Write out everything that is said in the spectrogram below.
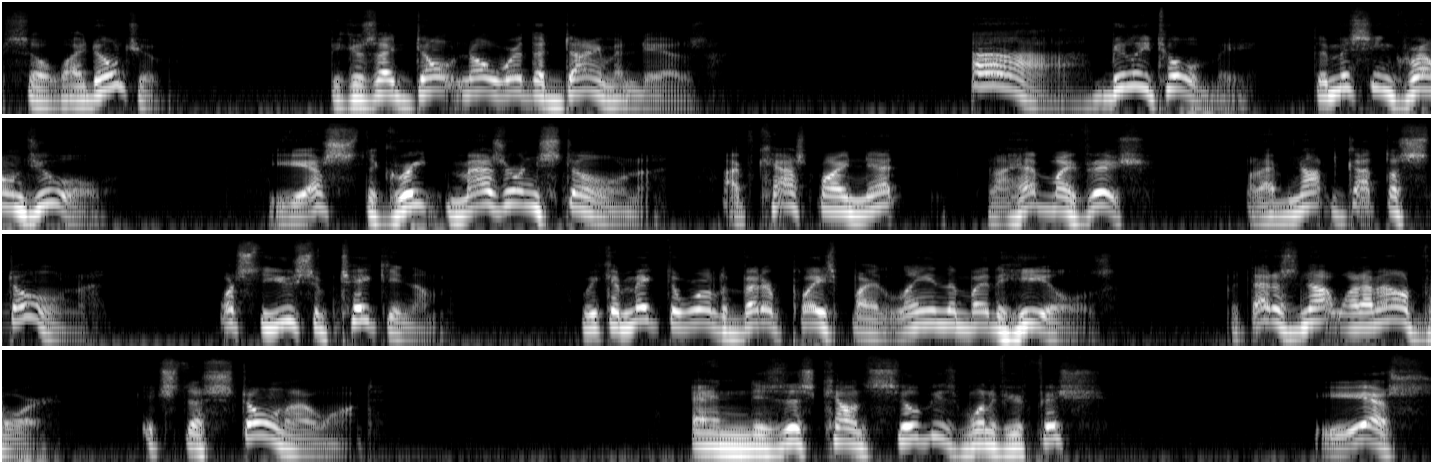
So why don't you? Because I don't know where the diamond is. Ah, Billy told me. The missing crown jewel. Yes, the great Mazarin stone. I've cast my net, and I have my fish, but I've not got the stone. What's the use of taking them? We can make the world a better place by laying them by the heels. But that is not what I'm out for. It's the stone I want. And is this Count Sylvius one of your fish? Yes,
